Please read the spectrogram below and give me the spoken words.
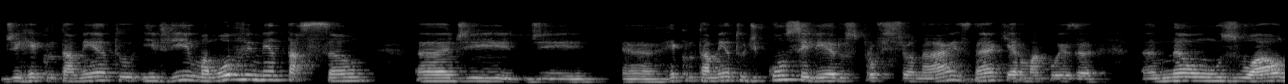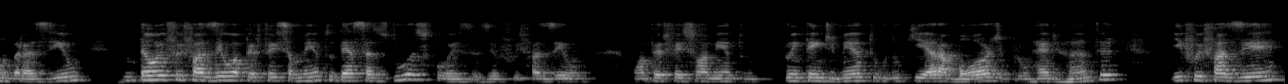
de recrutamento e vi uma movimentação uh, de, de uh, recrutamento de conselheiros profissionais, né, que era uma coisa uh, não usual no Brasil. Então, eu fui fazer o aperfeiçoamento dessas duas coisas. Eu fui fazer um, um aperfeiçoamento para o entendimento do que era board para um headhunter e fui fazer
